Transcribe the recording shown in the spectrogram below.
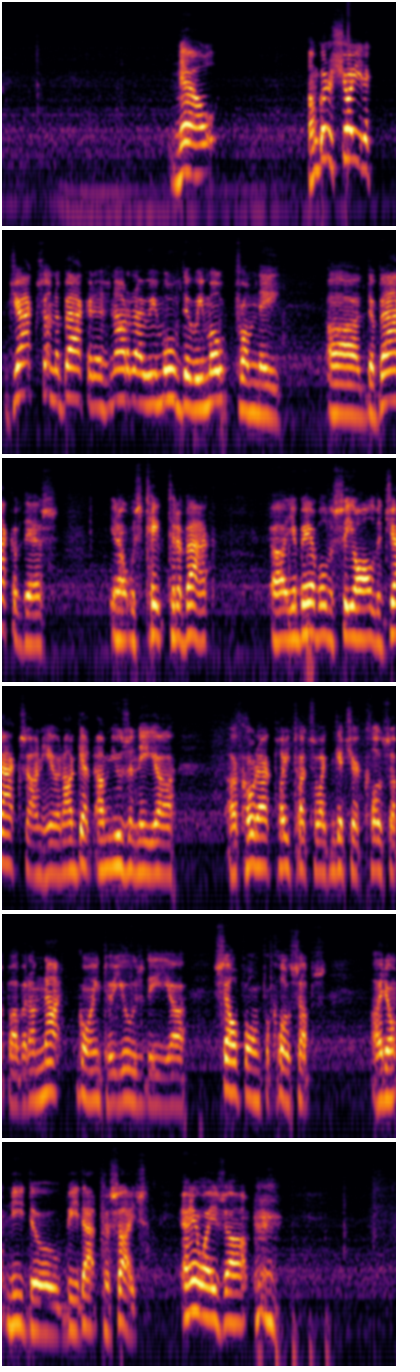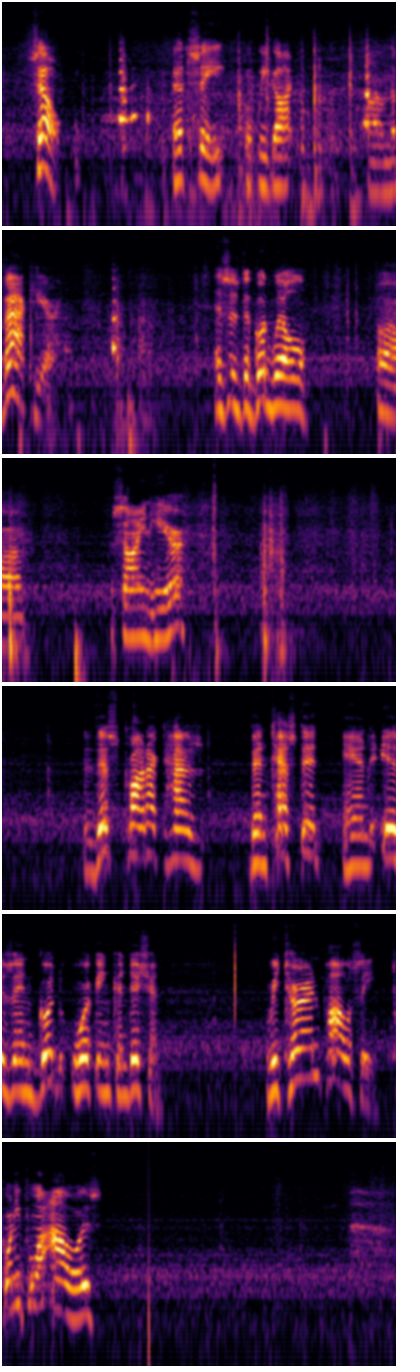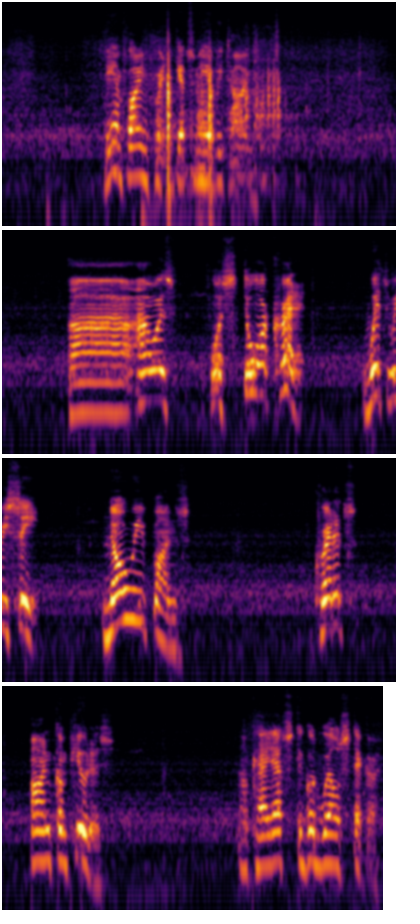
Now, I'm going to show you the jacks on the back of this now that I removed the remote from the uh, the back of this. You know, it was taped to the back. Uh, you'll be able to see all the jacks on here, and I'll get. I'm using the uh, uh Kodak PlayTouch so I can get you a close-up of it. I'm not going to use the uh, cell phone for close-ups. I don't need to be that precise anyways, uh, so let's see what we got on the back here. This is the Goodwill uh, sign here. This product has been tested and is in good working condition. Return policy, 24 hours Damn fine print gets me every time. Uh, hours for store credit with receipt. No refunds. Credits on computers. Okay, that's the Goodwill sticker.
